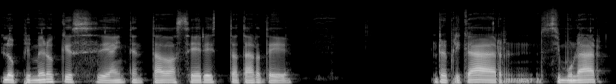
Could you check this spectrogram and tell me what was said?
lo primero que se ha intentado hacer es tratar de replicar, simular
